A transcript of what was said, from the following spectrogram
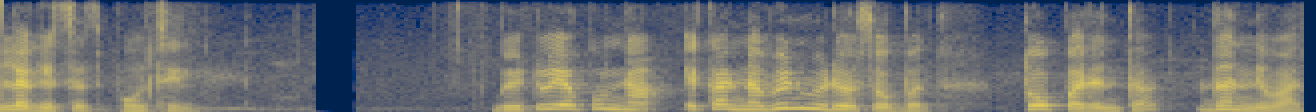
लगेचच पोहोचेल. भेटूया पुन्हा एका नवीन व्हिडिओसोबत. तोपर्यंत धन्यवाद.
